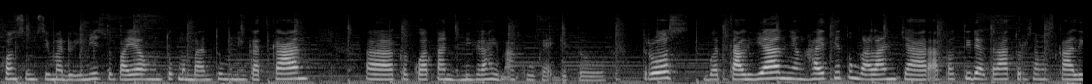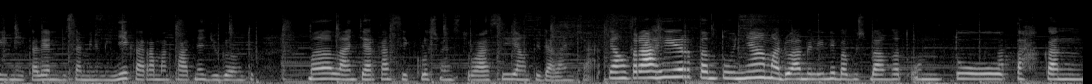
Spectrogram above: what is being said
konsumsi madu ini supaya untuk membantu meningkatkan uh, kekuatan dinding rahim aku kayak gitu. Terus buat kalian yang haidnya tuh nggak lancar atau tidak teratur sama sekali nih, kalian bisa minum ini karena manfaatnya juga untuk melancarkan siklus menstruasi yang tidak lancar. Yang terakhir tentunya madu amil ini bagus banget untuk tahkan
